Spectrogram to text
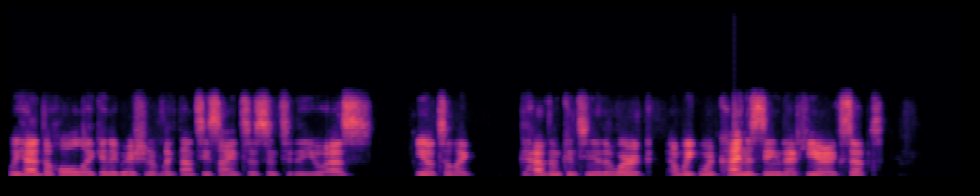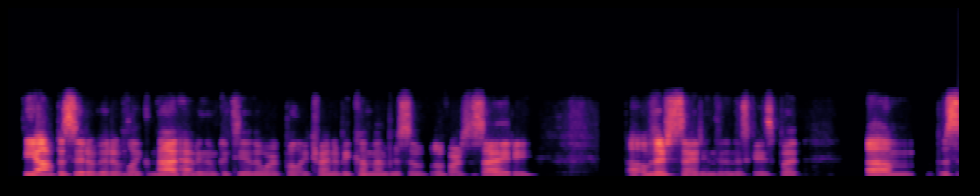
we had the whole like integration of like Nazi scientists into the US, you know, to like have them continue their work. And we, we're kind of seeing that here, except the opposite of it, of like not having them continue their work, but like trying to become members of, of our society, uh, of their society in, in, this case. But um, this,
